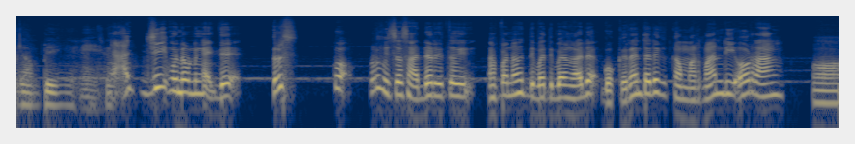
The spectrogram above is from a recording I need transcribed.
dampingi. Nih. ngaji bener-bener ngaji terus kok lu bisa sadar itu apa namanya tiba-tiba nggak ada gue kirain tadi ke kamar mandi orang Oh,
